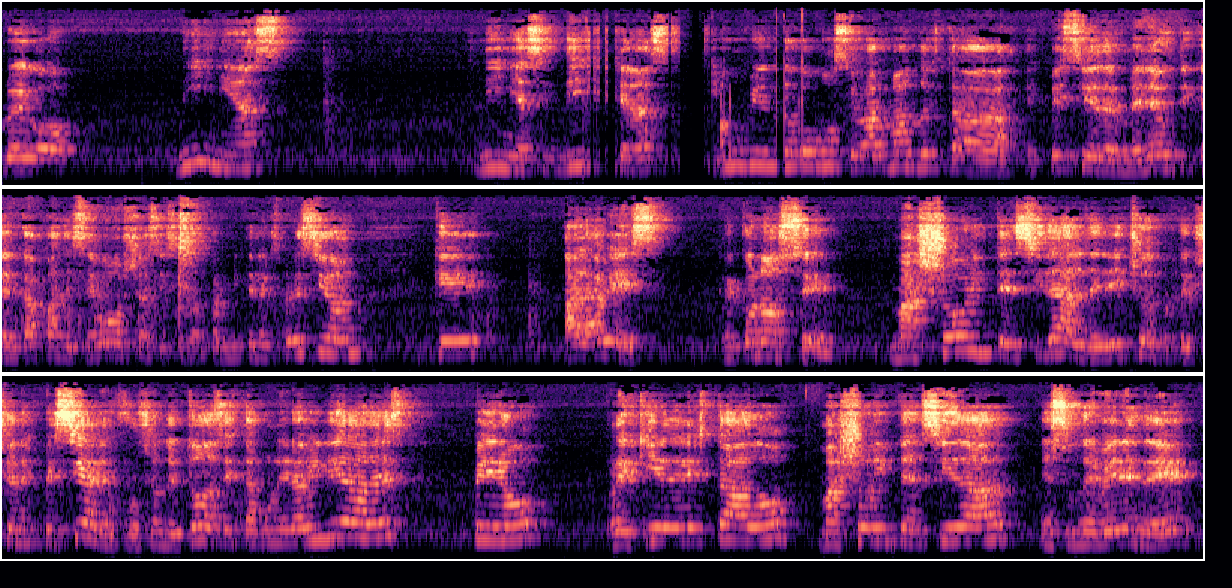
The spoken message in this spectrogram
luego niñas niñas indígenas, y vamos viendo cómo se va armando esta especie de hermenéutica en capas de cebolla, si se me permite la expresión, que a la vez reconoce mayor intensidad al derecho de protección especial en función de todas estas vulnerabilidades, pero requiere del Estado mayor intensidad en sus deberes de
